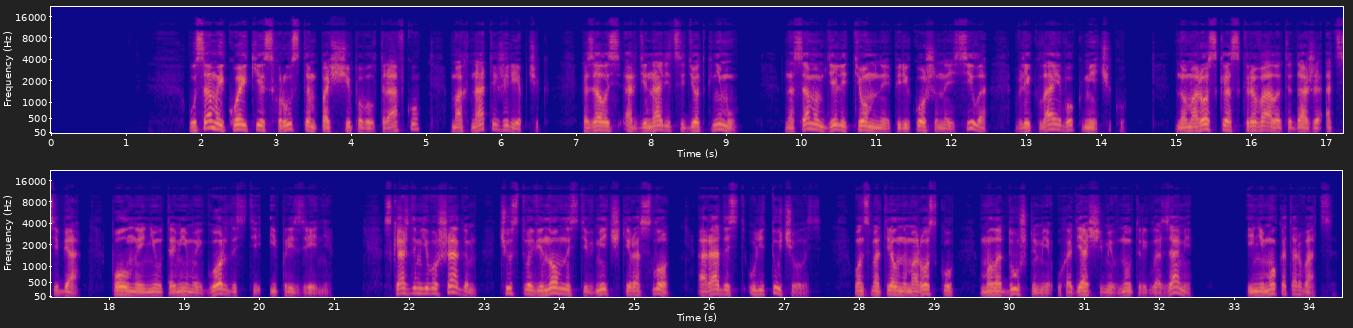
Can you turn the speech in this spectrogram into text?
У самой койки с хрустом пощипывал травку мохнатый жеребчик. Казалось, ординарец идет к нему. На самом деле темная перекошенная сила влекла его к мечику. Но Морозко скрывал это даже от себя, полной неутомимой гордости и презрения. С каждым его шагом чувство виновности в мечке росло, а радость улетучивалась. Он смотрел на морозку малодушными, уходящими внутрь глазами и не мог оторваться.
